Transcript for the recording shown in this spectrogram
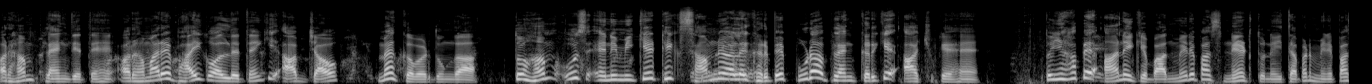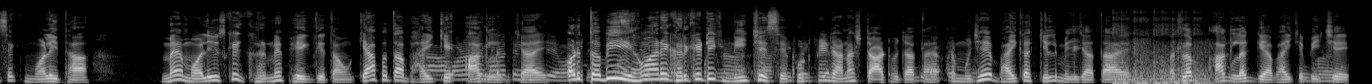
और हम फ्लैंग देते हैं और हमारे भाई कॉल देते हैं कि आप जाओ मैं कवर दूँगा। तो हम उस एनिमी के ठीक सामने वाले घर पे पूरा फ्लैंग करके आ चुके हैं। तो यहाँ पे आने के बाद मेरे पास नेट तो नहीं था पर मेरे पास एक मौली था। मैं मौली उसके घर में फेंक देता हूँ। क्या पता भाई के आग लग जाए। और तभी हमारे घर के ठीक नीचे से फुटप्रिंट आना स्टार्ट हो जाता है। और मुझे भाई का किल मिल जाता है। मतलब आग लग गया भाई के पीछे।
